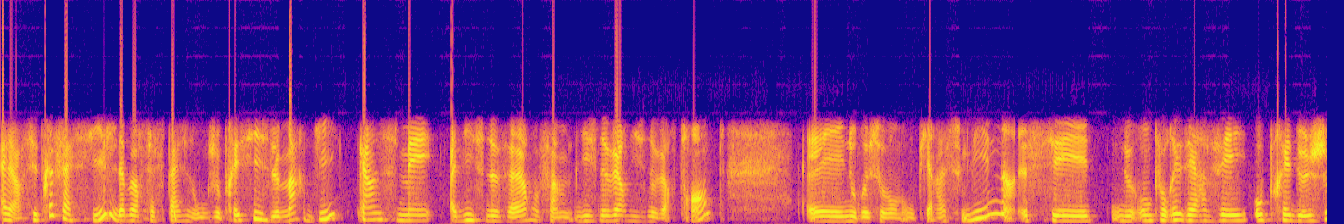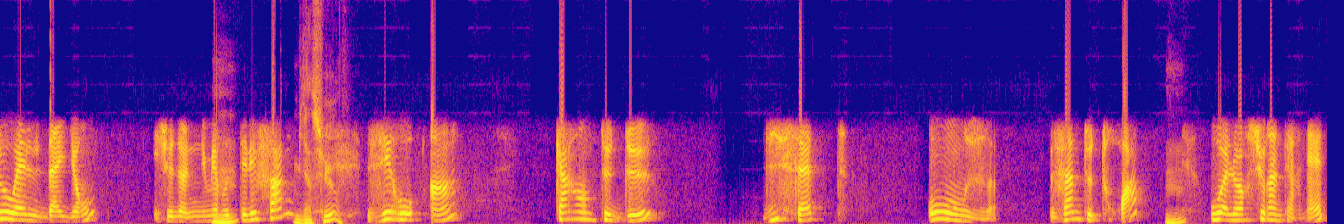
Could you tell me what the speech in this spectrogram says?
Alors, c'est très facile. D'abord, ça se passe, donc je précise, le mardi 15 mai à 19h, enfin 19h, 19h30. Et nous recevons donc Pierre Assouline. C'est, on peut réserver auprès de Joël Dayan. Et je donne le numéro mhm. de téléphone. Bien sûr. 01 42 17 11 23. Ou alors sur Internet,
